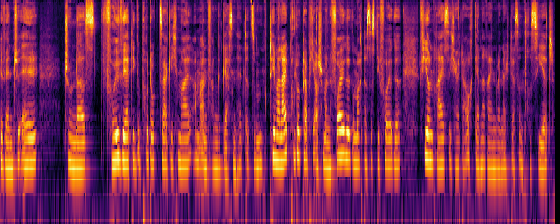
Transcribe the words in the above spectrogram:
eventuell schon das vollwertige Produkt, sage ich mal, am Anfang gegessen hätte. Zum Thema Leitprodukt habe ich auch schon mal eine Folge gemacht. Das ist die Folge 34. Hört da auch gerne rein, wenn euch das interessiert.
